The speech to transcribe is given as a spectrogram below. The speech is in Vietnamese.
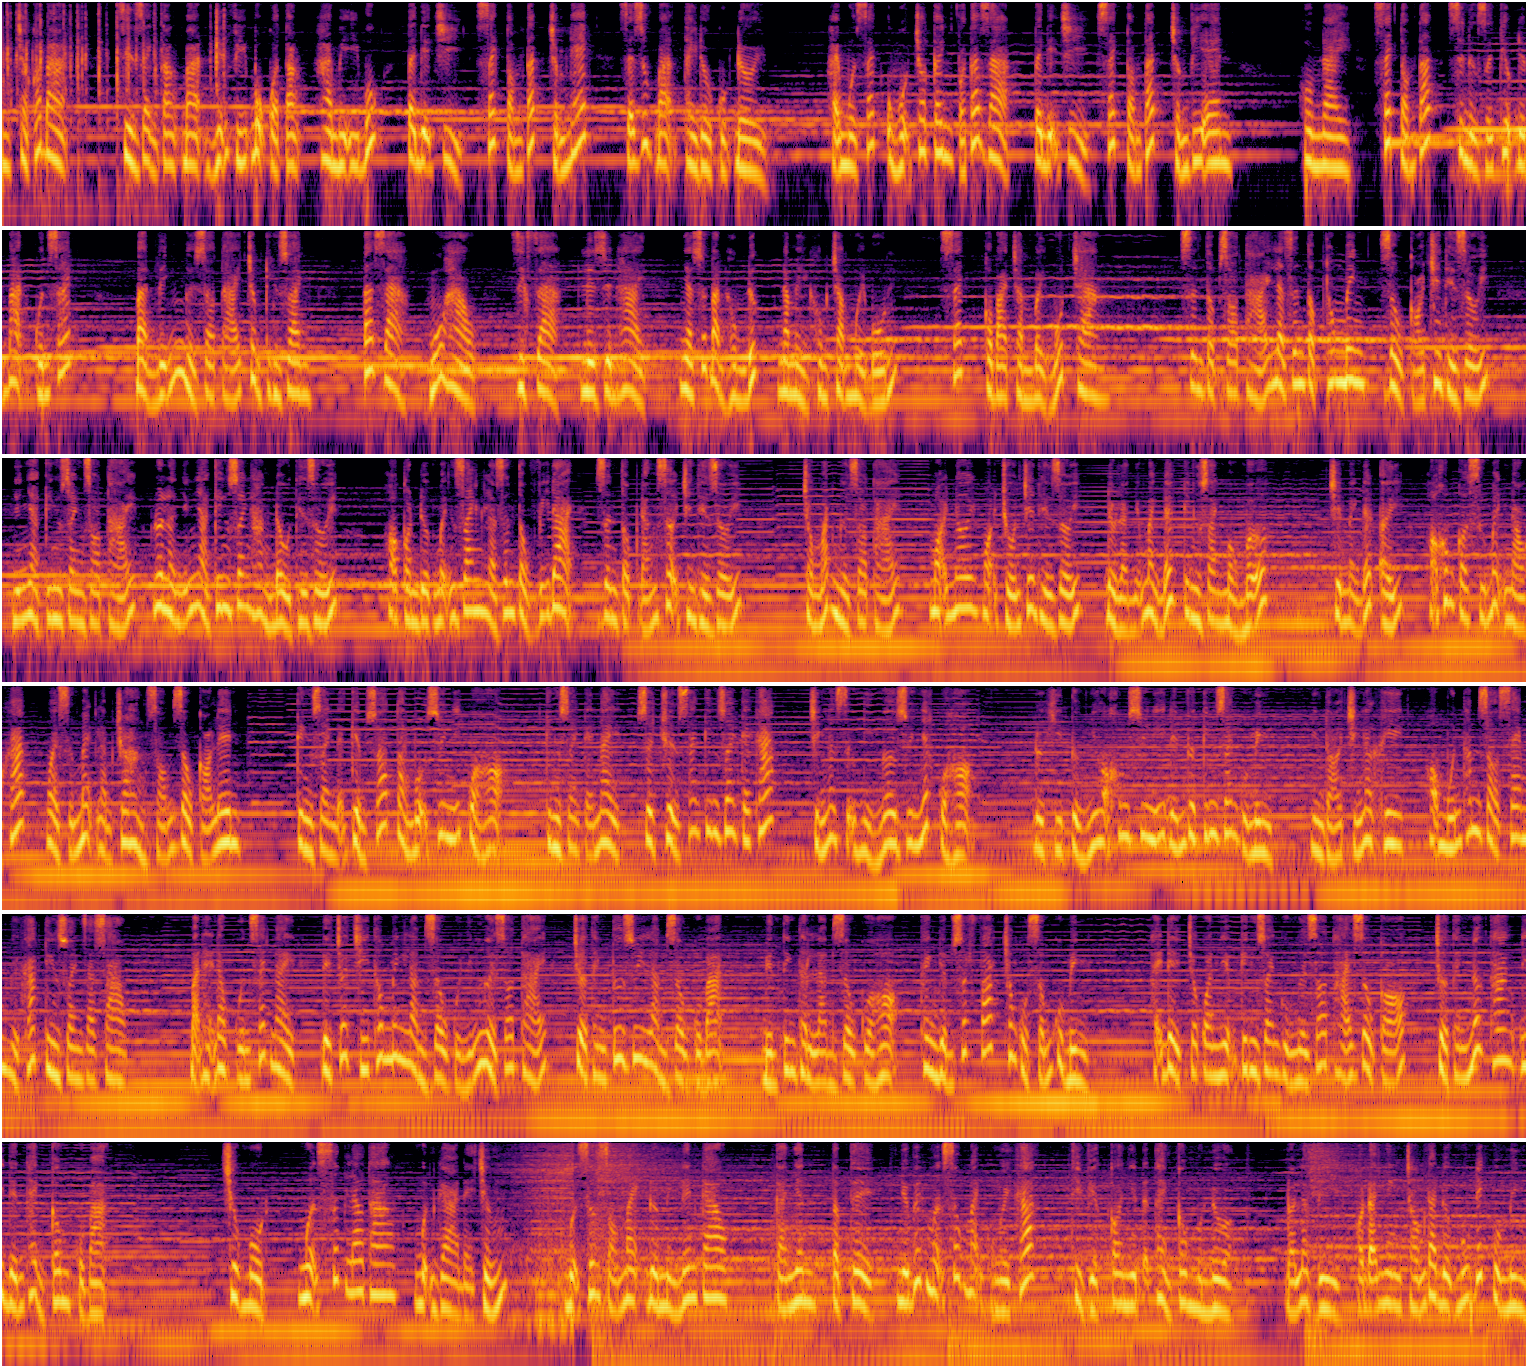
Ngân chào các bạn. Xin dành tặng bạn miễn phí bộ quà tặng 20 ebook tại địa chỉ sách tóm tắt.net sẽ giúp bạn thay đổi cuộc đời. Hãy mua sách ủng hộ cho kênh và tác giả tại địa chỉ sách tóm tắt.vn. Hôm nay, sách tóm tắt xin được giới thiệu đến bạn cuốn sách Bản lĩnh người Do Thái trong kinh doanh. Tác giả Ngũ Hào, dịch giả Lê Duyên Hải, nhà xuất bản Hồng Đức năm 2014. Sách có 371 trang. Dân tộc Do Thái là dân tộc thông minh, giàu có trên thế giới. Những nhà kinh doanh Do Thái luôn là những nhà kinh doanh hàng đầu thế giới. Họ còn được mệnh danh là dân tộc vĩ đại, dân tộc đáng sợ trên thế giới. Trong mắt người Do Thái, mọi nơi, mọi chốn trên thế giới đều là những mảnh đất kinh doanh màu mỡ. Trên mảnh đất ấy, họ không có sứ mệnh nào khác ngoài sứ mệnh làm cho hàng xóm giàu có lên. Kinh doanh đã kiểm soát toàn bộ suy nghĩ của họ. Kinh doanh cái này rồi chuyển sang kinh doanh cái khác chính là sự nghỉ ngơi duy nhất của họ Đôi khi tưởng như họ không suy nghĩ đến việc kinh doanh của mình, nhưng đó chính là khi họ muốn thăm dò xem người khác kinh doanh ra sao. Bạn hãy đọc cuốn sách này để cho trí thông minh làm giàu của những người Do Thái trở thành tư duy làm giàu của bạn, biến tinh thần làm giàu của họ thành điểm xuất phát trong cuộc sống của mình. Hãy để cho quan niệm kinh doanh của người Do Thái giàu có trở thành nước thang đi đến thành công của bạn. Chương 1. Mượn sức leo thang, mượn gà đẻ trứng. Mượn sức gió mạnh đưa mình lên cao, cá nhân, tập thể nếu biết mượn sức mạnh của người khác thì việc coi như đã thành công một nửa. Đó là vì họ đã nhanh chóng đạt được mục đích của mình.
